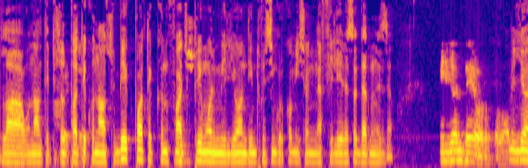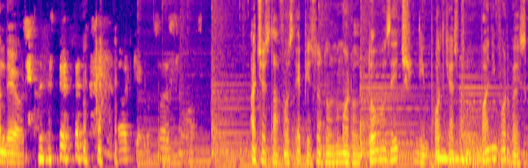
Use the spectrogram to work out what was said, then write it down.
la un alt episod, poate cu un alt subiect, poate când faci primul milion dintr-un singur comision în afiliere, să dea Dumnezeu. Milion de euro, probabil. Milion de euro. ok, mulțumesc frumos. Acesta a fost episodul numărul 20 din podcastul Banii Vorbesc,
